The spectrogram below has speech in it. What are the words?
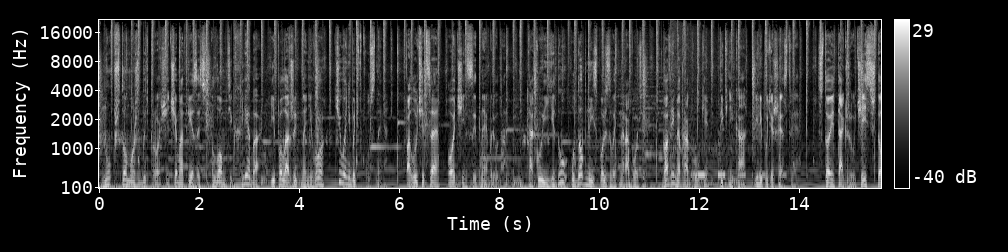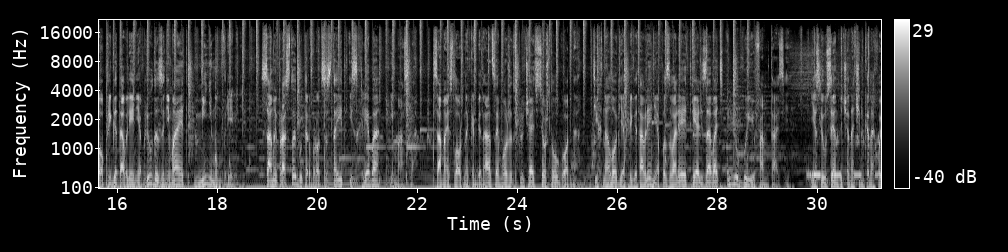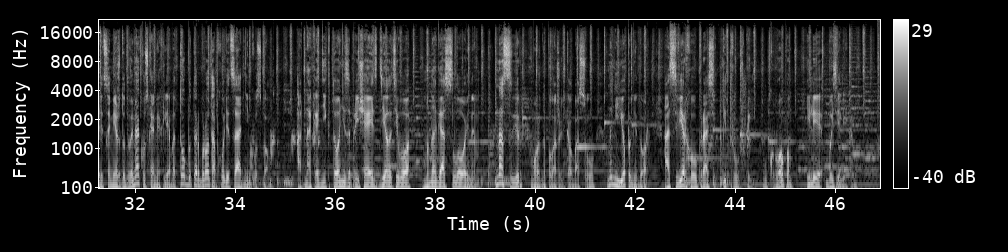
Ну, что может быть проще, чем отрезать ломтик хлеба и положить на него чего-нибудь вкусное? Получится очень сытное блюдо. Такую еду удобно использовать на работе, во время прогулки, пикника или путешествия. Стоит также учесть, что приготовление блюда занимает минимум времени. Самый простой бутерброд состоит из хлеба и масла. Самая сложная комбинация может включать все, что угодно. Технология приготовления позволяет реализовать любые фантазии. Если у сэндвича начинка находится между двумя кусками хлеба, то бутерброд обходится одним куском. Однако никто не запрещает сделать его многослойным. На сыр можно положить колбасу, на нее помидор, а сверху украсить петрушкой, укропом или базиликом.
